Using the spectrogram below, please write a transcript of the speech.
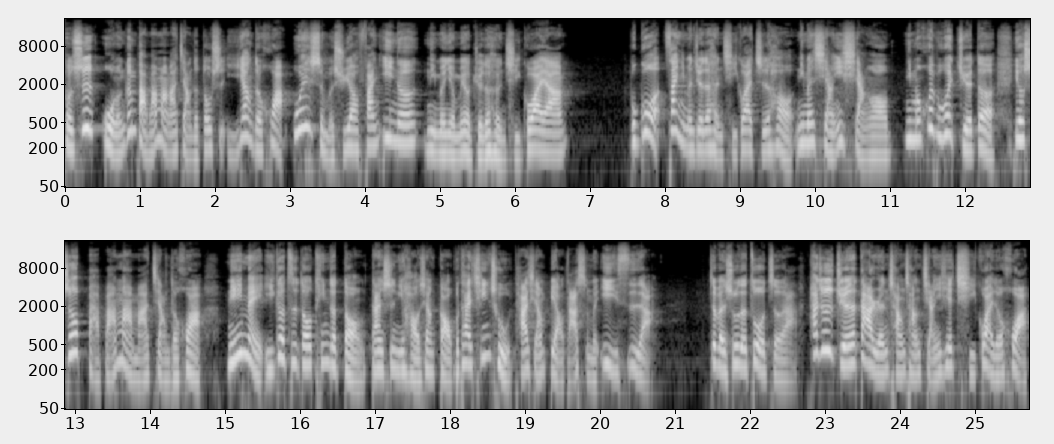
可是我们跟爸爸妈妈讲的都是一样的话，为什么需要翻译呢？你们有没有觉得很奇怪啊？不过在你们觉得很奇怪之后，你们想一想哦，你们会不会觉得有时候爸爸妈妈讲的话，你每一个字都听得懂，但是你好像搞不太清楚他想表达什么意思啊？这本书的作者啊，他就是觉得大人常常讲一些奇怪的话，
